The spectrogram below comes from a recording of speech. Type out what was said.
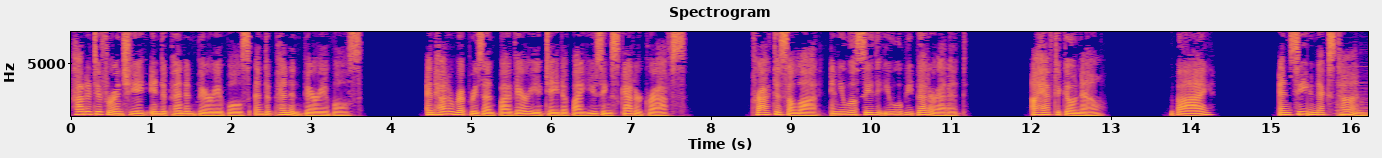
How to differentiate independent variables and dependent variables. And how to represent bivariate data by using scatter graphs. Practice a lot, and you will see that you will be better at it. I have to go now. Bye. And see you next time.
